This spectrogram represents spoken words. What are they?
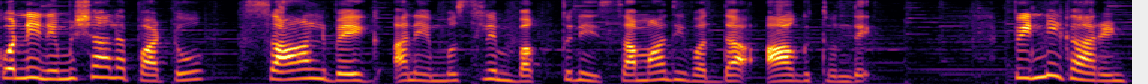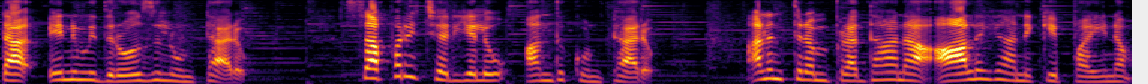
కొన్ని నిమిషాల పాటు సాల్ బేగ్ అనే ముస్లిం భక్తుని సమాధి వద్ద ఆగుతుంది. పిన్నిగారింట ఎనిమిది రోజులుంటారు. సపరిచర్యలు అందుకుంటారు. అనంతరం ప్రధాన ఆలయానికి పయనం.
